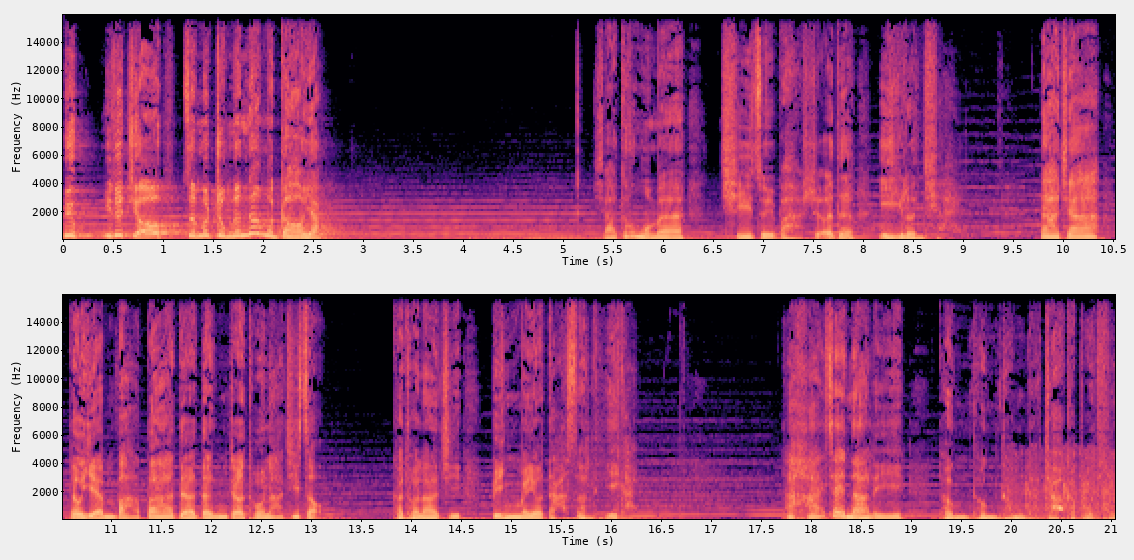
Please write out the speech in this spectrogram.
哎呦，你的脚怎么肿得那么高呀？小动物们七嘴八舌的议论起来，大家都眼巴巴的等着拖拉机走，可拖拉机并没有打算离开，它还在那里腾腾腾的叫个不停。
